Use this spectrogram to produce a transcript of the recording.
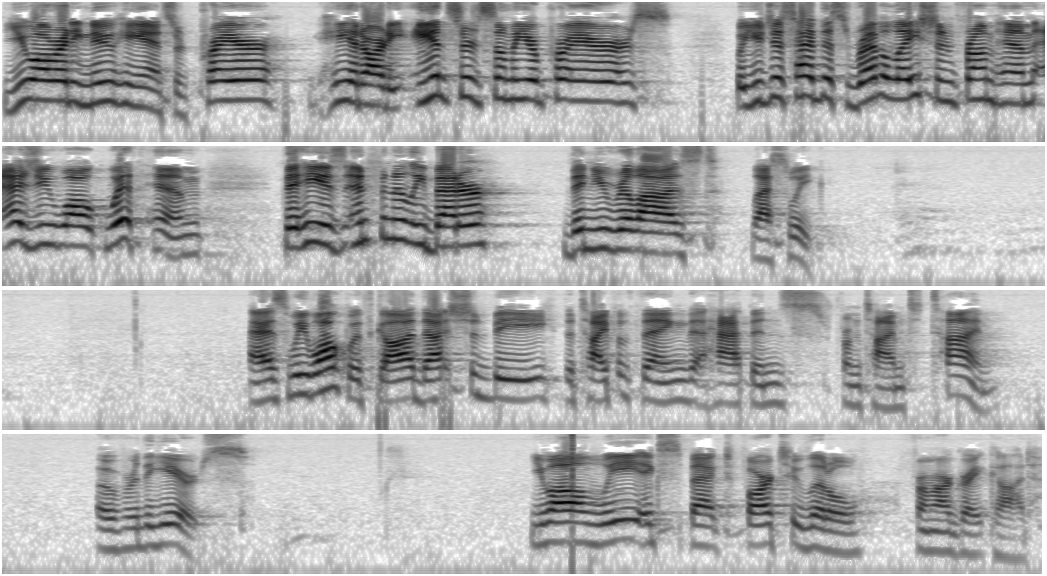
You already knew He answered prayer. He had already answered some of your prayers. But you just had this revelation from Him as you walk with Him that He is infinitely better than you realized last week. As we walk with God, that should be the type of thing that happens from time to time over the years. You all, we expect far too little from our great God.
